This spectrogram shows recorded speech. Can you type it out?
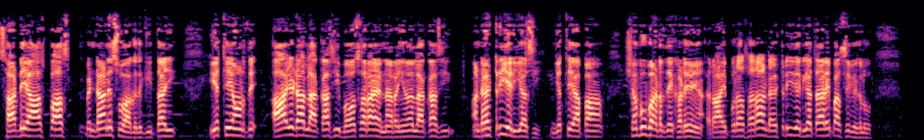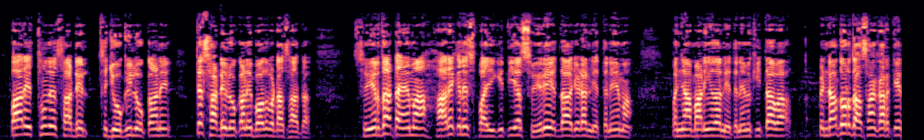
ਸਾਡੇ ਆਸ-ਪਾਸ ਪਿੰਡਾਂ ਨੇ ਸਵਾਗਤ ਕੀਤਾ ਜੀ। ਇੱਥੇ ਆਉਣ ਤੇ ਆ ਜਿਹੜਾ ਇਲਾਕਾ ਸੀ, ਬਹੁਤ ਸਾਰਾ ਐਨਆਰਆਈਆਂ ਦਾ ਇਲਾਕਾ ਸੀ। ਇੰਡਸਟਰੀ ਏਰੀਆ ਸੀ, ਜਿੱਥੇ ਆਪਾਂ ਸ਼ੰਭੂ ਬਾਰਡਰ ਤੇ ਖੜੇ ਹੋਏ ਆ ਰਾਜਪੁਰਾ ਸਾਰਾ ਇੰਡਸਟਰੀ ਏਰੀਆ ਚਾਰੇ ਪਾਸੇ ਵੇਖ ਲਓ। ਪਰ ਇੱਥੋਂ ਦੇ ਸਾਡੇ ਸਹਿਯੋਗੀ ਲੋਕਾਂ ਨੇ ਤੇ ਸਾਡੇ ਲੋਕਾਂ ਨੇ ਬਹੁਤ ਵੱਡਾ ਸਾਥ ਆ। ਸਵੇਰ ਦਾ ਟਾਈਮ ਆ, ਹਰ ਇੱਕ ਨੇ ਸਫ਼ਾਈ ਕੀਤੀ ਆ, ਸਵੇਰੇ ਦਾ ਜਿਹੜਾ ਨਿਤਨੇਮ ਆ, ਪੰਜਾਂ ਬਾਣੀਆਂ ਦਾ ਨਿਤਨੇਮ ਕੀਤਾ ਵਾ। ਪਿੰਡਾਂ ਤੋਂ ਅਰਦਾਸਾਂ ਕਰਕੇ,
